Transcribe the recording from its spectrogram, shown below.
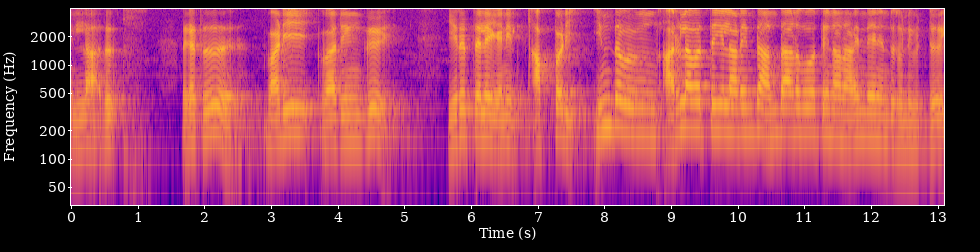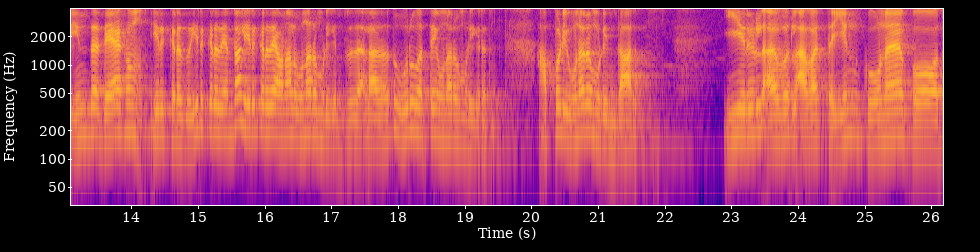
நில்லாது. அதுக்கடுத்தது வடிவதிங்கு இருத்தலே எனில் அப்படி இந்த அருளவத்தையில் அடைந்த அந்த அனுபவத்தை நான் அடைந்தேன் என்று சொல்லிவிட்டு இந்த தேகம் இருக்கிறது இருக்கிறது என்றால் இருக்கிறதே அவனால் உணர முடிகின்றது அதாவது உருவத்தை உணர முடிகிறது. அப்படி உணர முடிந்தால் இருள் அவர் அவத்தையின் குணபோத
